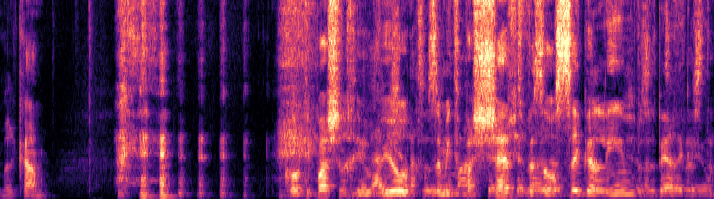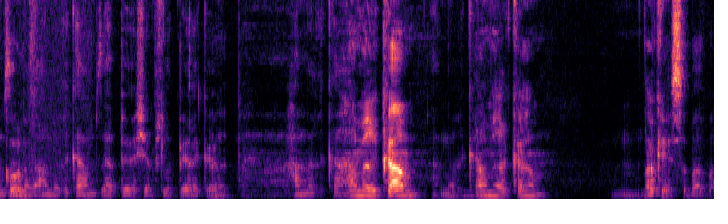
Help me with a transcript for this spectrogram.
מרקם. כל טיפה של חיוביות, זה מתפשט וזה עושה גלים וזה תופס את היום, הכל. זה המרקם, זה השם של הפרק היום. המרקם. המרקם, המרקם. אוקיי, סבבה.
